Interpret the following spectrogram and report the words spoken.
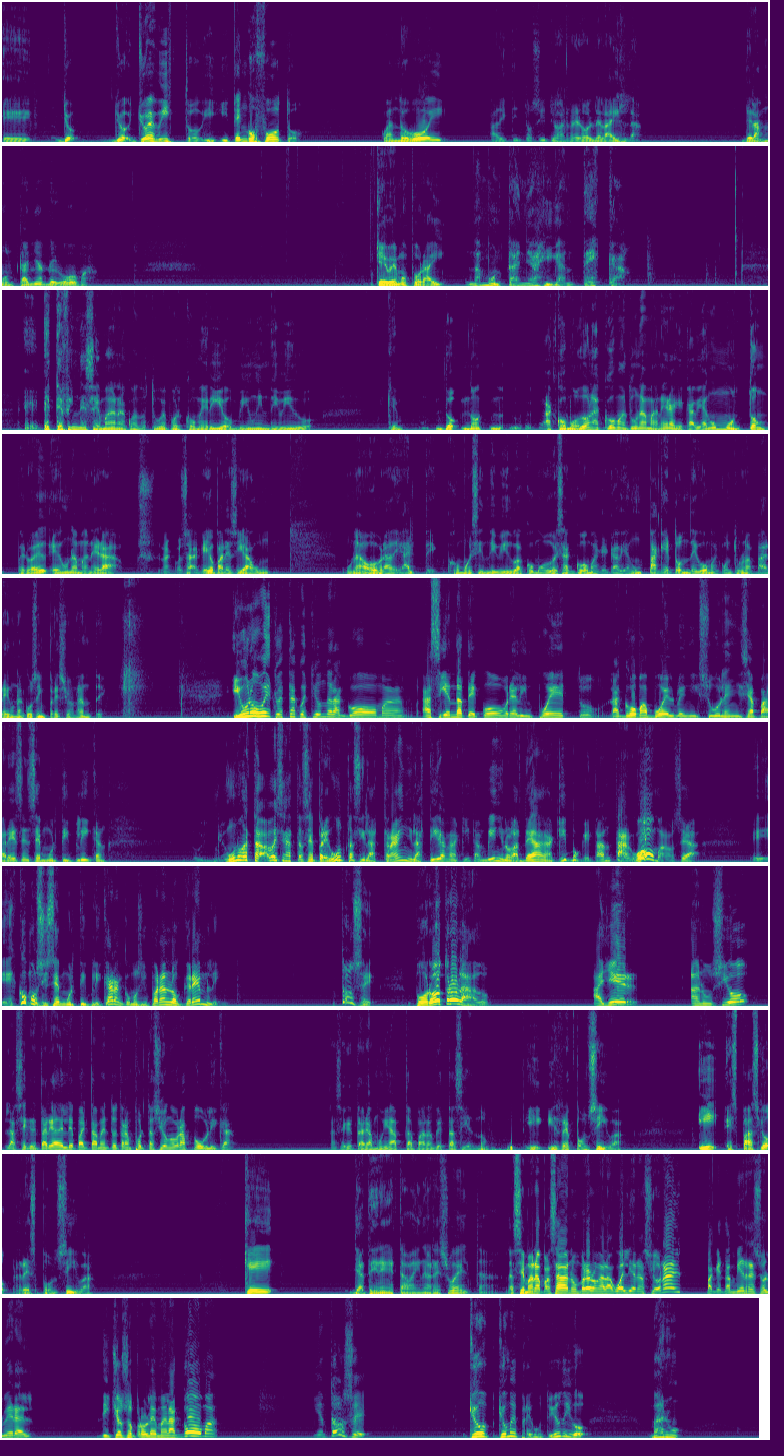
eh, yo, yo, yo he visto y, y tengo fotos cuando voy a distintos sitios alrededor de la isla de las montañas de goma que vemos por ahí, unas montañas gigantescas. Eh, este fin de semana, cuando estuve por Comerío, vi un individuo que no, acomodó la goma de una manera que cabían un montón, pero es, una manera, una cosa, aquello parecía un, una obra de arte, como ese individuo acomodó esas gomas que cabían un paquetón de goma contra una pared, una cosa impresionante. Y uno ve toda esta cuestión de las gomas, Hacienda te cobre el impuesto, las gomas vuelven y surgen y se aparecen, se multiplican uno hasta a veces hasta se pregunta si las traen y las tiran aquí también y no las dejan aquí porque tanta goma, o sea, e, es como si se multiplicaran, como si fueran los gremlins. Entonces, por otro lado, ayer anunció la secretaria del Departamento de Transportación Obras Públicas, la secretaria muy apta para lo que está haciendo y, y responsiva, y espacio responsiva, que ya tienen esta vaina resuelta. La semana pasada nombraron a la Guardia Nacional para que también resolviera el dichoso problema de las gomas. Y entonces, yo, yo me pregunto, yo digo, mano,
